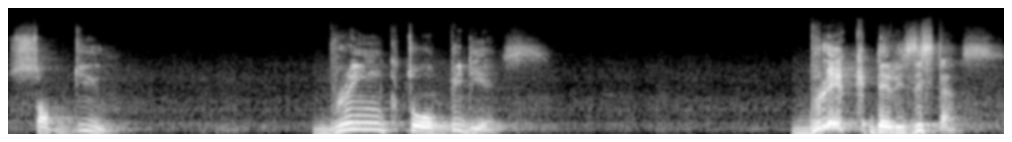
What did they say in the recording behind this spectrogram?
subdue, bring to obedience, break the resistance.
